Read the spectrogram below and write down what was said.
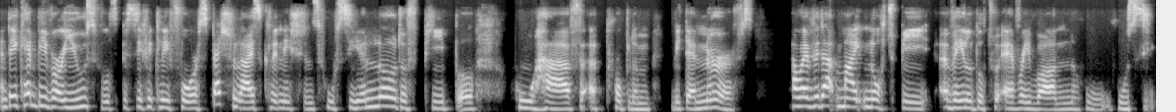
And they can be very useful specifically for specialized clinicians who see a lot of people who have a problem with their nerves. However, that might not be available to everyone who, who, see,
